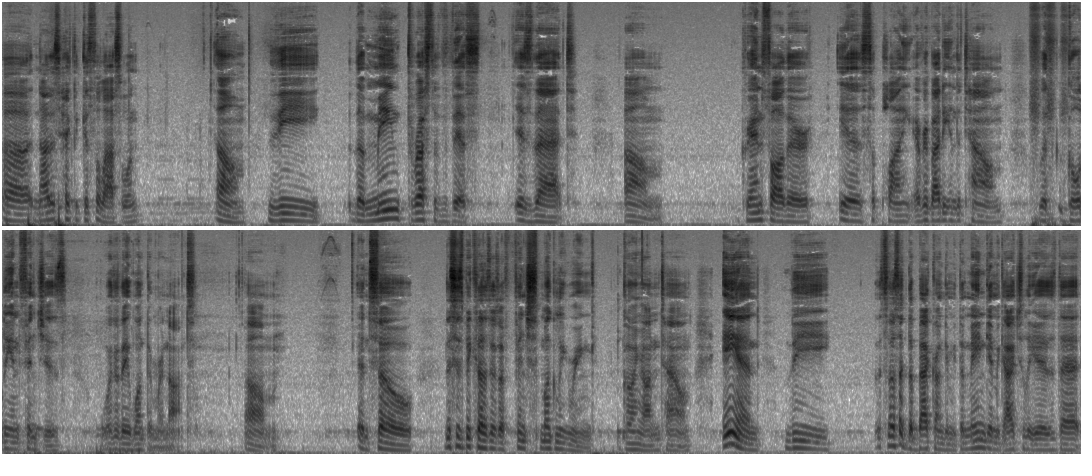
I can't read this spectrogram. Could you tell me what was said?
uh, not as hectic as the last one. Um, the the main thrust of this is that um, grandfather is supplying everybody in the town with Gouldian finches, whether they want them or not. Um, and so this is because there's a finch smuggling ring going on in town, and the so that's like the background gimmick. The main gimmick actually is that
